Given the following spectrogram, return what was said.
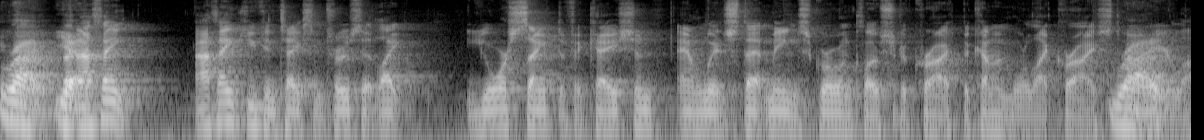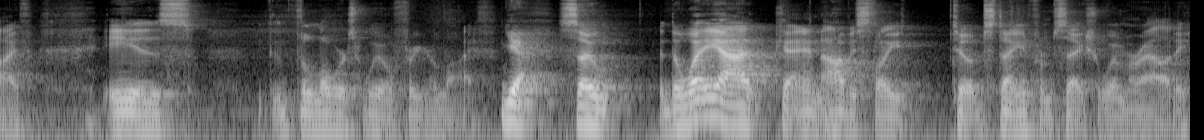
Right. But I think I think you can take some truths that like your sanctification, and which that means growing closer to Christ, becoming more like Christ Right. your life, is the Lord's will for your life. Yeah. So the way I can obviously to abstain from sexual immorality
